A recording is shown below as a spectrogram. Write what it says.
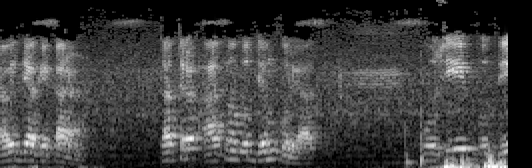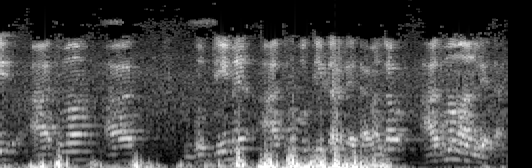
अविद्या के कारण, तत्र आत्मबुद्धि कुरियात। उसी बुद्धि, आत्मा बुद्धि में आत्मबुद्धि कर लेता है मतलब आत्मा मान लेता है।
